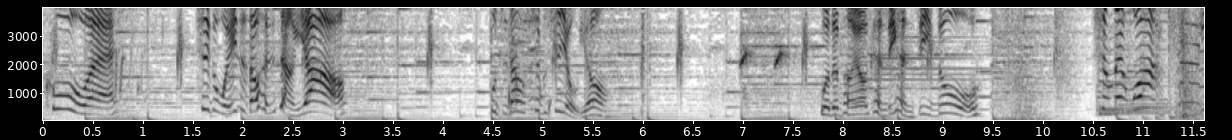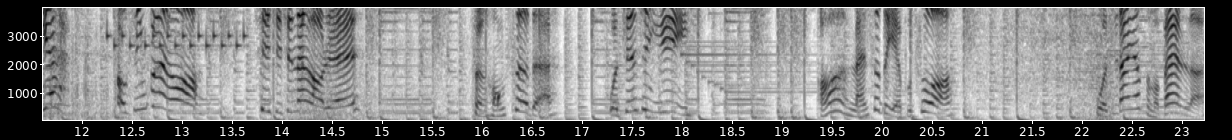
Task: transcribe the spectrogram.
酷哎！这个我一直都很想要，不知道是不是有用。我的朋友肯定很嫉妒。圣诞袜，耶，好兴奋哦！谢谢圣诞老人。粉红色的，我真幸运。哦，蓝色的也不错。我知道要怎么办了。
